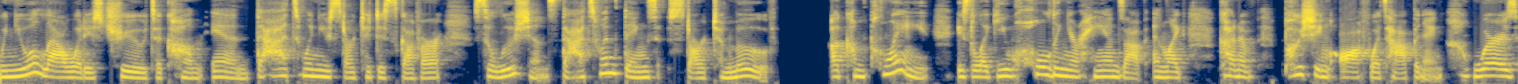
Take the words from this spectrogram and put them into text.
when you allow what is true to come in, that's when you start to discover solutions. That's when things start to move a complaint is like you holding your hands up and like kind of pushing off what's happening. Whereas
